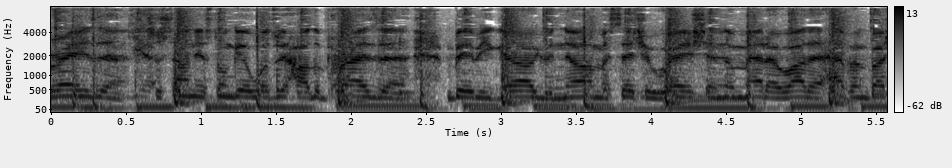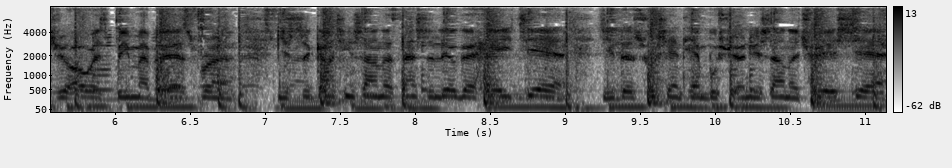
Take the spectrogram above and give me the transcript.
reason，是上帝送给我最好的 present。Baby girl, you know my situation, no matter what happen, but you always be my best friend。你是钢琴上的三十六个黑键，你的出现填补旋律上的缺陷。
